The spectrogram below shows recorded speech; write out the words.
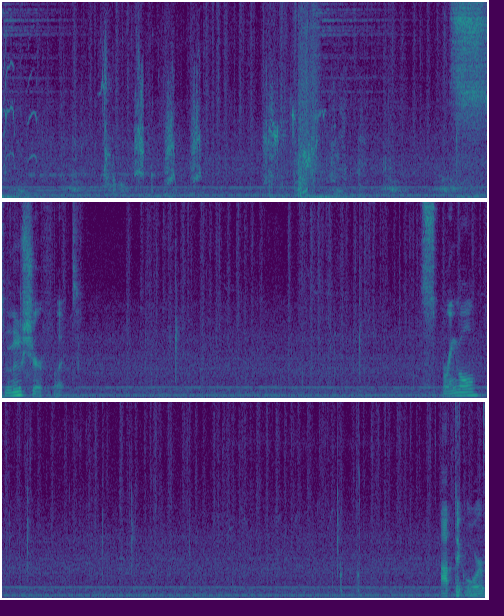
Smoosher foot. Springle. Optic orb.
